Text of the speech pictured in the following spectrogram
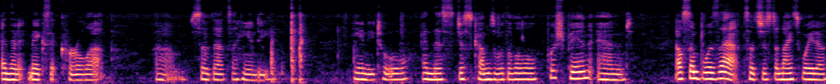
and then it makes it curl up. Um, so that's a handy, handy tool. And this just comes with a little push pin, and how simple is that? So it's just a nice way to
